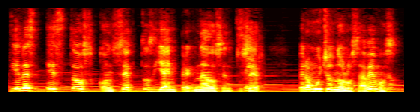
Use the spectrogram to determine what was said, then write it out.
tienes estos conceptos ya impregnados en tu Sí. ser, pero muchos no lo sabemos. No.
